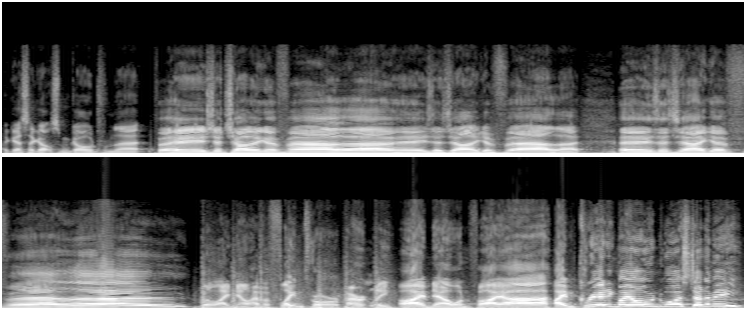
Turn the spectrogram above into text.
I guess I got some gold from that. For he's a jolly good fellow, he's a jolly good fellow, he's a good fellow. Well, I now have a flamethrower, apparently. I'm now on fire. I'm creating my own worst enemy.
